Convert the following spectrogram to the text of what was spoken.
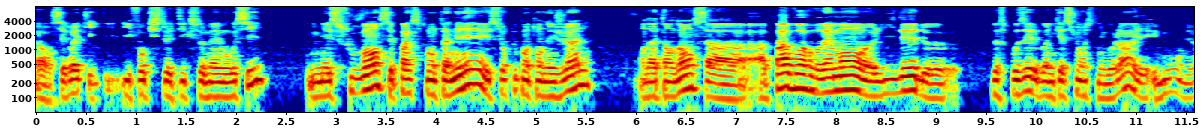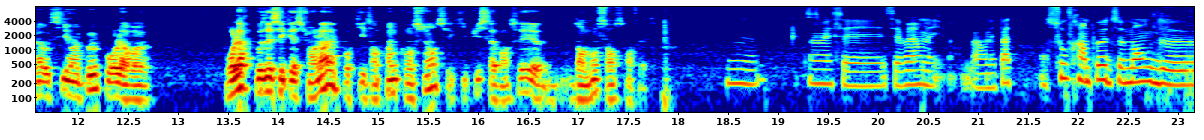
Alors c'est vrai qu'il faut qu'ils se les fixent eux-mêmes aussi, mais souvent c'est pas spontané et surtout quand on est jeune, on a tendance à, à pas avoir vraiment euh, l'idée de, de se poser les bonnes questions à ce niveau-là et, nous on est là aussi un peu pour leur pour leur poser ces questions-là et pour qu'ils en prennent conscience et qu'ils puissent avancer euh, dans le bon sens en fait. Ouais, c'est vrai, on est, bah, on est pas on souffre un peu de ce manque de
